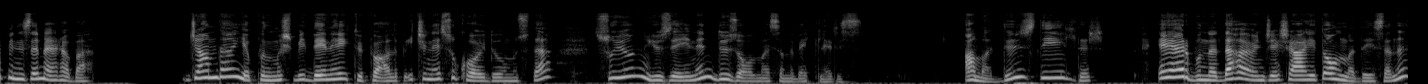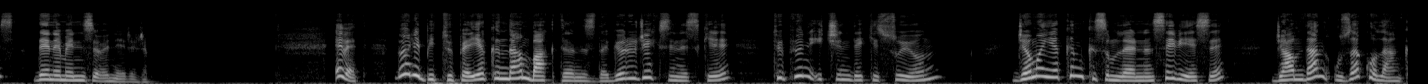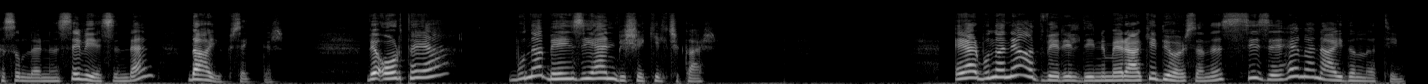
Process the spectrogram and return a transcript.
Hepinize merhaba. Camdan yapılmış bir deney tüpü alıp içine su koyduğumuzda suyun yüzeyinin düz olmasını bekleriz. Ama düz değildir. Eğer buna daha önce şahit olmadıysanız denemenizi öneririm. Evet, böyle bir tüpe yakından baktığınızda göreceksiniz ki tüpün içindeki suyun cama yakın kısımlarının seviyesi camdan uzak olan kısımlarının seviyesinden daha yüksektir. Ve ortaya buna benzeyen bir şekil çıkar. Eğer buna ne ad verildiğini merak ediyorsanız sizi hemen aydınlatayım.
